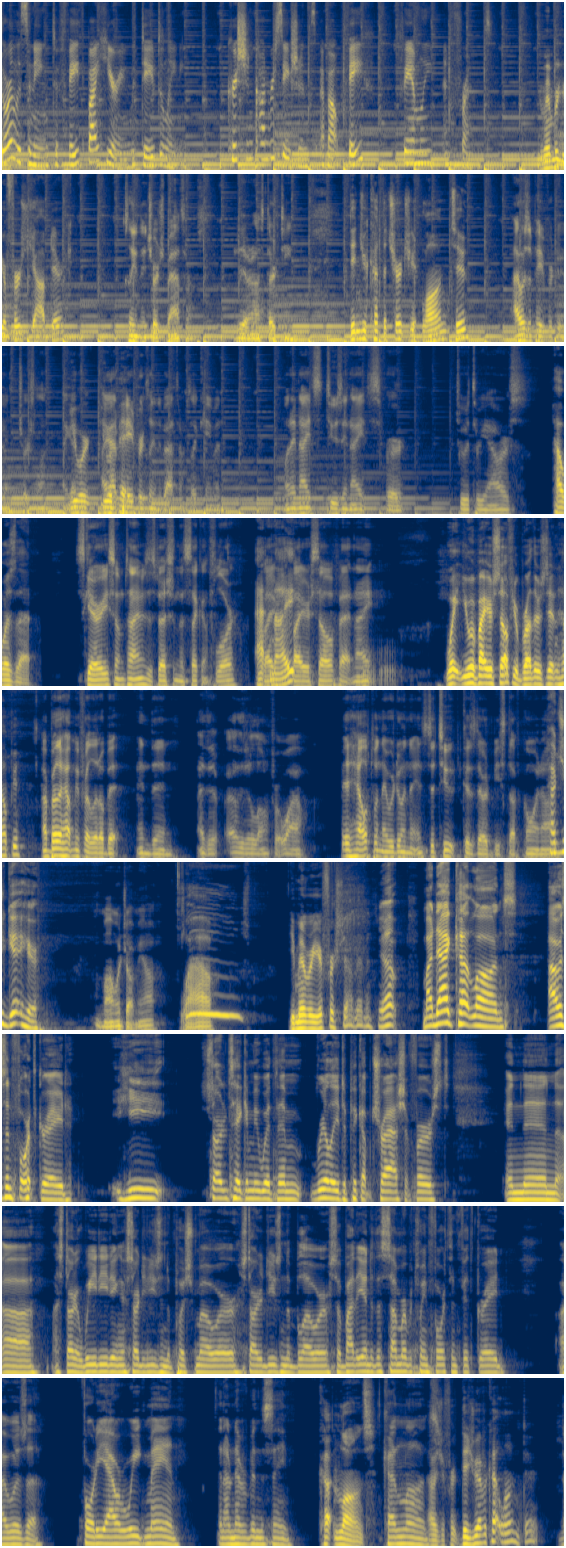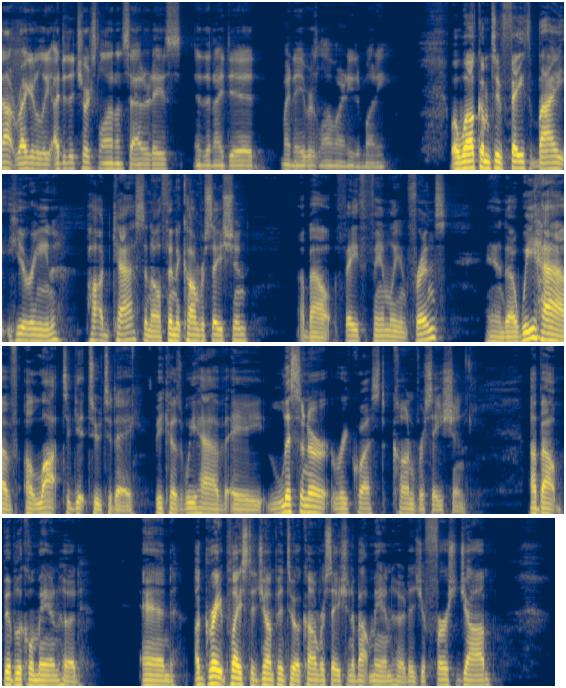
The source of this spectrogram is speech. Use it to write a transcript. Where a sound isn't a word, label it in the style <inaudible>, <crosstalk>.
You're listening to Faith by Hearing with Dave Delaney Christian conversations about faith, family, and friends. Remember your first job, Derek? Cleaning the church bathrooms. Did it when I was 13. Didn't you cut the church lawn too? I wasn't paid for doing the church lawn. I got, You were- you I were got paid. paid. for cleaning the bathrooms. I came in Monday nights, Tuesday nights for two or three hours. How was that? Scary sometimes, especially in the second floor. At by, night? By yourself at night. Wait, you were by yourself? Your brothers didn't help you? My brother helped me for a little bit, and then I did, I did it alone for a while. It helped when they were doing the institute because there would be stuff going on. How'd you get here? Mom would drop me off. Wow. You remember your first job, Evan? Yep. My dad cut lawns. I was in fourth grade. He started taking me with him really to pick up trash at first. And then uh, I started weed eating. I started using the push mower, started using the blower. So by the end of the summer, between fourth and fifth grade, I was a 40 hour week man. And I've never been the same. Cutting lawns. Cutting lawns. That was your first. Did you ever cut lawns, Derek? Not regularly. I did the church lawn on Saturdays, and then I did my neighbor's lawn when I needed money. Well, welcome to Faith by Hearing podcast, an authentic conversation about faith, family, and friends. And uh, we have a lot to get to today because we have a listener request conversation about biblical manhood. And a great place to jump into a conversation about manhood is your first job.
